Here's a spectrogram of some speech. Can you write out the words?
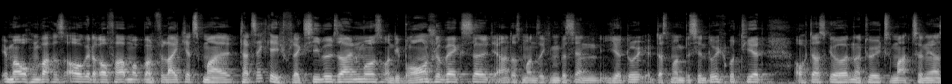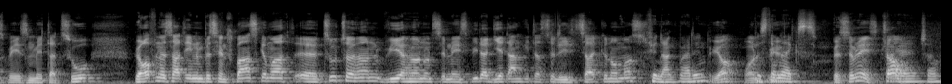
immer auch ein waches Auge darauf haben, ob man vielleicht jetzt mal tatsächlich flexibel sein muss und die Branche wechselt, ja, dass man sich ein bisschen hier durch, dass man ein bisschen durchrotiert. Auch das gehört natürlich zum Aktionärswesen mit dazu. Wir hoffen, es hat Ihnen ein bisschen Spaß gemacht, äh, zuzuhören. Wir hören uns demnächst wieder. Dir danke ich, dass du dir die Zeit genommen hast. Vielen Dank, Martin. Ja, und Bis demnächst. Bis demnächst. Ciao. Okay, ciao.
